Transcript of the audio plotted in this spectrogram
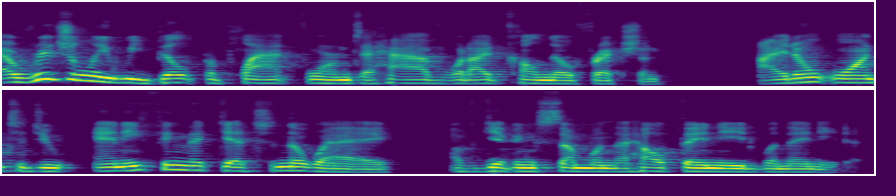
originally, we built the platform to have what I'd call no friction. I don't want to do anything that gets in the way of giving someone the help they need when they need it.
